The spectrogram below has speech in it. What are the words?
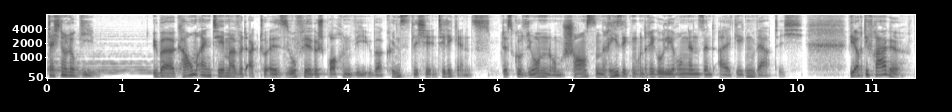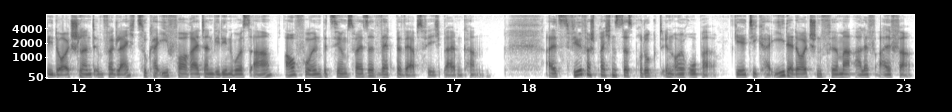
Technologie. Über kaum ein Thema wird aktuell so viel gesprochen wie über künstliche Intelligenz. Diskussionen um Chancen, Risiken und Regulierungen sind allgegenwärtig. Wie auch die Frage, wie Deutschland im Vergleich zu KI-Vorreitern wie den USA aufholen bzw. wettbewerbsfähig bleiben kann. Als vielversprechendstes Produkt in Europa gilt die KI der deutschen Firma Aleph Alpha.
